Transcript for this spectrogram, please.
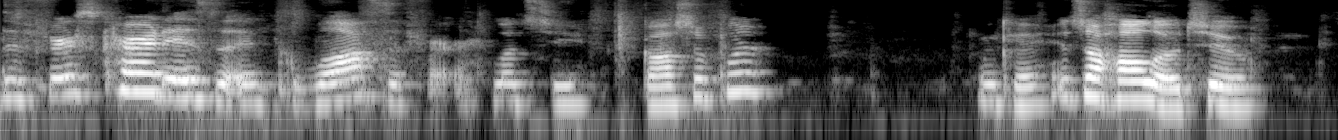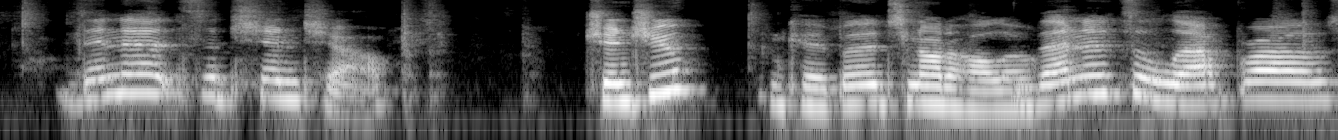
The first card is a Glossifer. Let's see. Gossipler. Okay, it's a holo too. Then it's a Chinchou. Chinchu. Okay, but it's not a holo. Then it's a Lapras.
